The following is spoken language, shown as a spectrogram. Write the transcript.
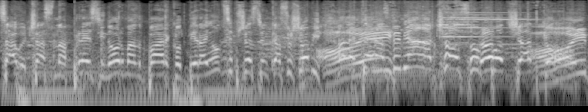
Cały czas na presji Norman Park odbierający przestrzeń Kasuszowi, ale Oj. teraz wymiana ciosów pod siatką. Oj,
